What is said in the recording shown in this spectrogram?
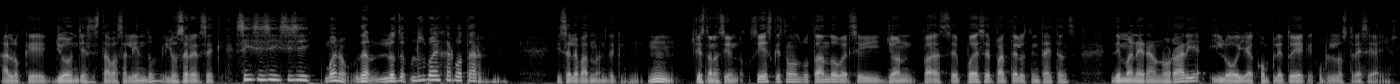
A lo que John ya se estaba saliendo y los RRC, sí, sí, sí, sí, sí, bueno, los, los voy a dejar votar. Y sale Batman de que, mm, ¿qué están haciendo? Sí, es que estamos votando a ver si John puede ser parte de los Teen Titans de manera honoraria y luego ya completo ya que cumple los 13 años.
